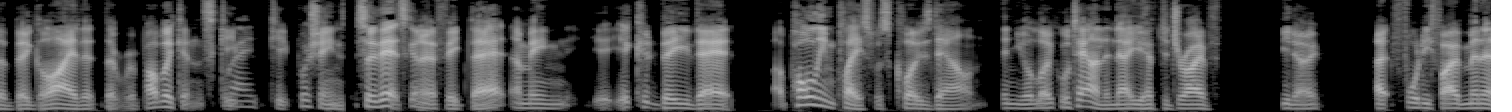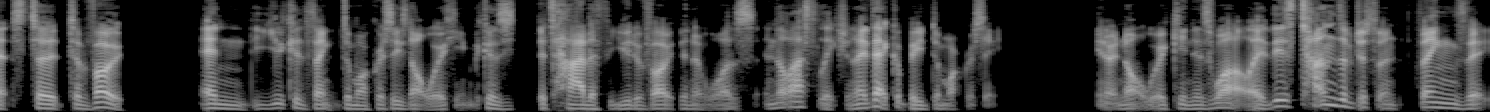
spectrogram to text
the big lie that the Republicans keep Right. keep pushing. So that's going to affect that. I mean, it, it could be that a polling place was closed down in your local town, and now you have to drive, you know, at 45 minutes to to vote, and you could think democracy is not working because it's harder for you to vote than it was in the last election. Like, that could be democracy, you know, not working as well. Like, there's tons of different things that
